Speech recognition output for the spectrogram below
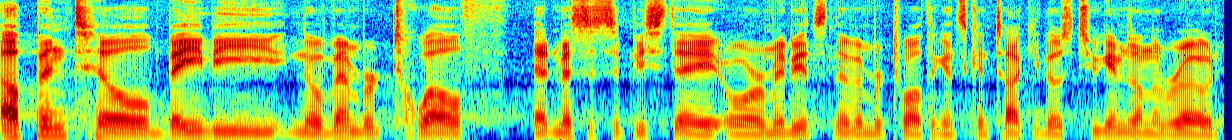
up until maybe November 12th at Mississippi State, or maybe it's November 12th against Kentucky, those two games on the road,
